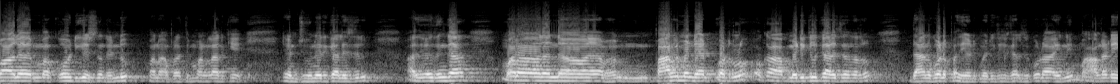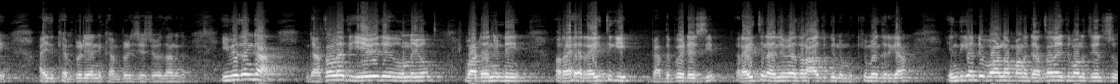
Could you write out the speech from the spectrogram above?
బాలే మా కోవిడ్ రెండు మన ప్రతి మండలానికి రెండు జూనియర్ కాలేజీలు. అదేవిధంగా మన పార్లమెంట్ హెడ్ క్వార్టర్లో ఒక మెడికల్ కాలేజ్ అన్నారు. దాని కూడా పదిహేడు మెడికల్ కాలేజ్ కూడా అయినాయి. ఆల్రెడీ ఐదు కంప్లీట్ అని కంప్లీట్ చేసే విధానంగా. ఈ విధంగా గతంలో అయితే ఏవైతే ఉన్నాయో వాటన్నింటినీ రై రైతుకి పెద్దపేటేసి రైతుని అన్ని విధాలు ఆదుకునే ముఖ్యమంత్రిగా. ఎందుకంటే వాళ్ళ మన గతంలో అయితే మనకు తెలుసు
